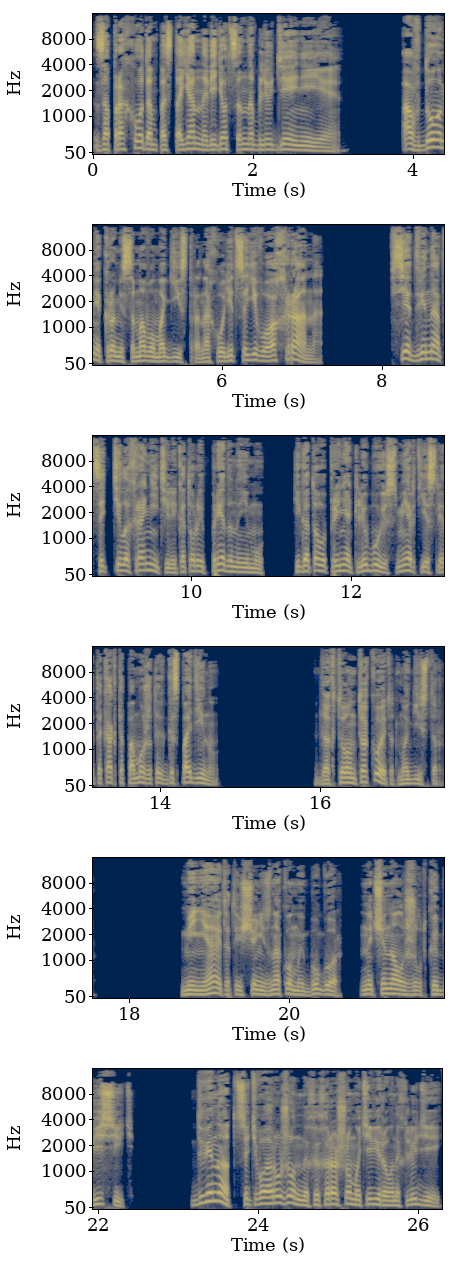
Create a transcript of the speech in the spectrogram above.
За проходом постоянно ведется наблюдение. А в доме, кроме самого магистра, находится его охрана. Все двенадцать телохранителей, которые преданы ему и готовы принять любую смерть, если это как-то поможет их господину. Да кто он такой, этот магистр? Меня этот еще незнакомый бугор начинал жутко бесить. Двенадцать вооруженных и хорошо мотивированных людей.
